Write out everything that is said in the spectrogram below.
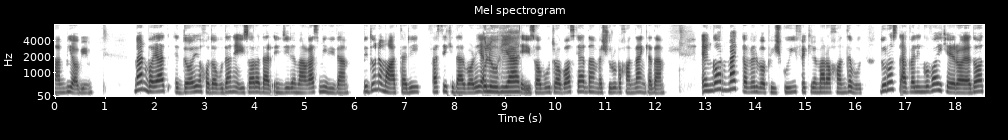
هم بیابیم. من باید ادعای خدا بودن عیسی را در انجیل مرقس می دیدم. بدون معطلی فصلی که درباره الوهیت عیسی بود را باز کردم و شروع به خواندن کردم. انگار مکداول با پیشگویی فکر مرا خوانده بود. درست اولین گواهی که ارائه داد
